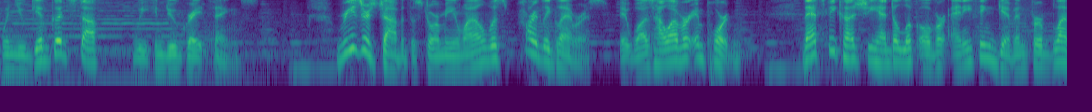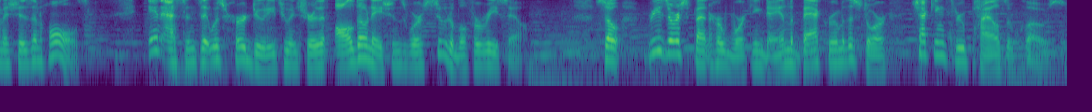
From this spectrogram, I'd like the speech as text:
when you give good stuff, we can do great things. Rezor's job at the store, meanwhile, was hardly glamorous. It was, however, important. That's because she had to look over anything given for blemishes and holes. In essence, it was her duty to ensure that all donations were suitable for resale. So Rezor spent her working day in the back room of the store checking through piles of clothes.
